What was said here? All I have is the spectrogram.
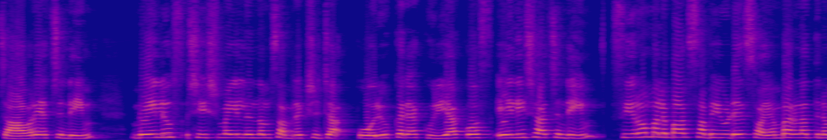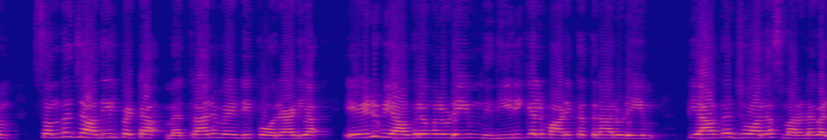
ചാവറയച്ചന്റെയും മേലൂസ് ശീഷ്മയിൽ നിന്നും സംരക്ഷിച്ച പോരൂക്കര കുര്യാക്കോസ് ഏലീശാച്ചന്റെയും സീറോ മലബാർ സഭയുടെ സ്വയംഭരണത്തിനും സ്വന്തം ജാതിയിൽപ്പെട്ട മെത്രാനും വേണ്ടി പോരാടിയ ഏഴ് വ്യാകുലങ്ങളുടെയും നിധീരിക്കൽ മാണിക്കത്തനാരുടെയും ത്യാഗജ്വാല സ്മരണകൾ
